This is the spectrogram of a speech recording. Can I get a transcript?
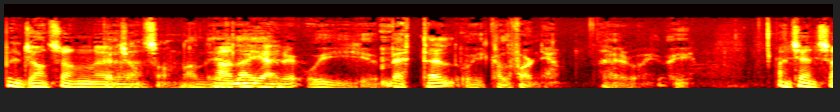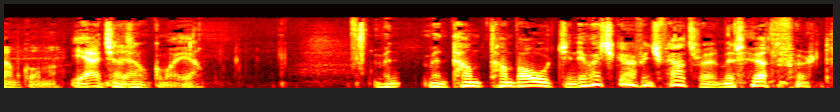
Bill Johnson. Bill Johnson, han er leier i Bethel og i Kalifornien, her og i Han kjent samkomma? Ja, han kjent ja. samkomma, ja. Men, men han, han var utgjen, jeg vet ikke hva jeg finnes fætre, men i hvert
